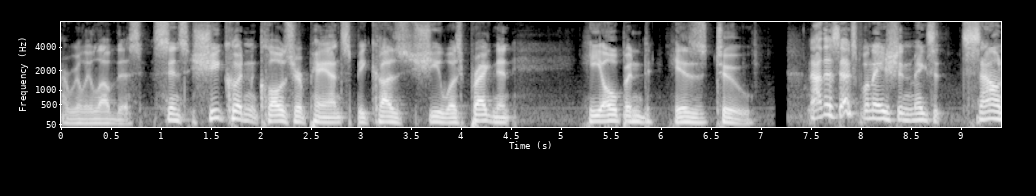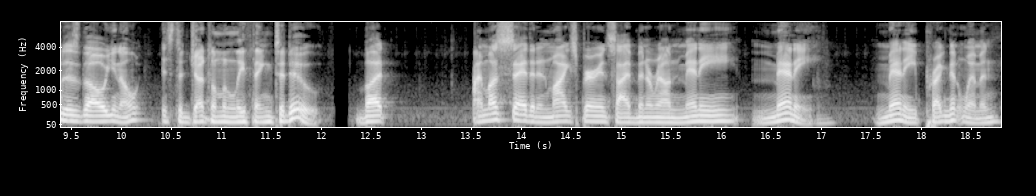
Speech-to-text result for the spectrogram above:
I really love this. Since she couldn't close her pants because she was pregnant, he opened his too. Now, this explanation makes it sound as though, you know, it's the gentlemanly thing to do. But I must say that in my experience, I've been around many, many, many pregnant women.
